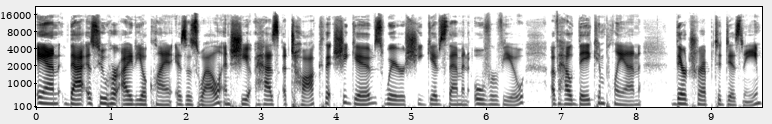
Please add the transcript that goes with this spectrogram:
and that is who her ideal client is as well and she has a talk that she gives where she gives them an overview of how they can plan their trip to Disney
